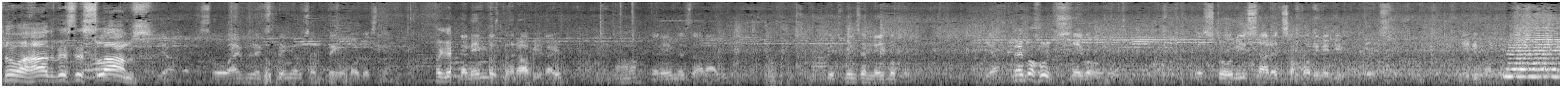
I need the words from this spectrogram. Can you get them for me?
So I had with the slums. Yeah. So I will explain you something about the slum. Okay. The name is Dharavi, right? Uh-huh. The name is Dharavi, which means a neighborhood. Yeah. Neighborhoods. Neighborhood. The story started somewhere in 1800s. 1800s.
